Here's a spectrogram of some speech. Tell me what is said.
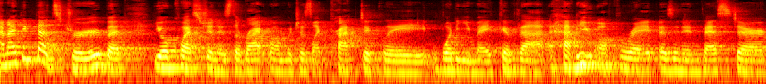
and I think that's true. But your question is the right one, which is like practically, what do you make of that? How do you operate as an investor?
